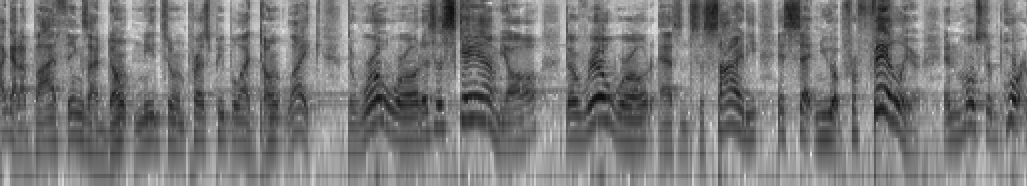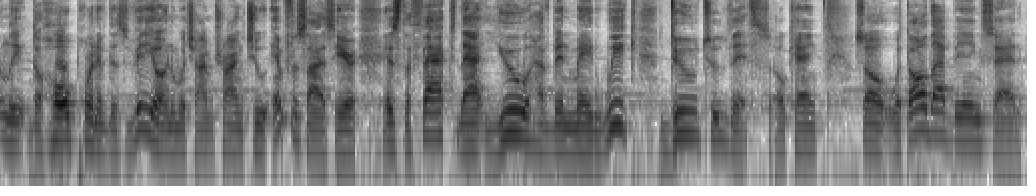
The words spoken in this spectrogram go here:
I gotta buy things I don't need to impress people I don't like. The real world is a scam, y'all. The real world, as in society, is setting you up for failure. And most importantly, the whole point of this video, in which I'm trying to emphasize here, is the fact that you have been made weak due to this, okay? So, with all that being said,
